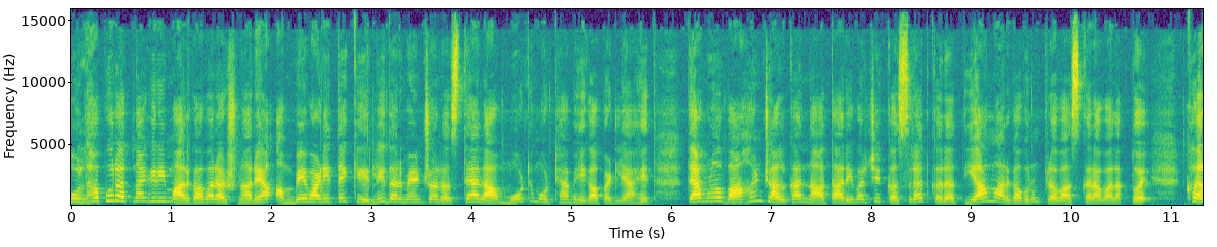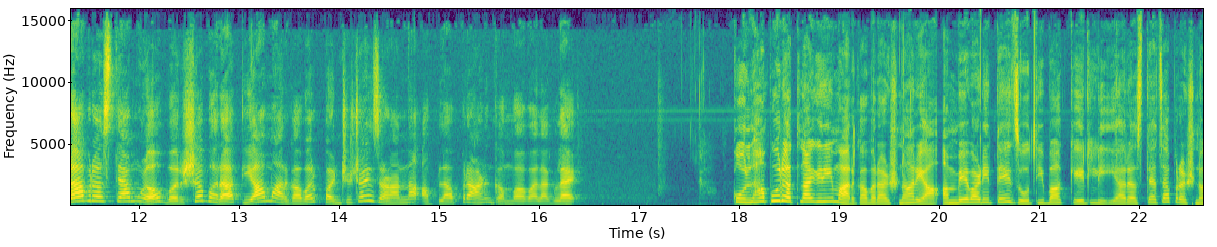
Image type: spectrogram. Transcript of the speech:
कोल्हापूर रत्नागिरी मार्गावर असणाऱ्या आंबेवाडी ते केरली दरम्यानच्या रस्त्याला मोठमोठ्या भेगा पडल्या आहेत. त्यामुळं वाहन चालकांना तारेवरची कसरत करत या मार्गावरून प्रवास करावा लागतोय. खराब रस्त्यामुळं वर्षभरात या मार्गावर पंचेचाळीस जणांना आपला प्राण गमवावा लागलाय. कोल्हापूर रत्नागिरी मार्गावर असणाऱ्या आंबेवाडी ते ज्योतिबा केरली या रस्त्याचा प्रश्न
